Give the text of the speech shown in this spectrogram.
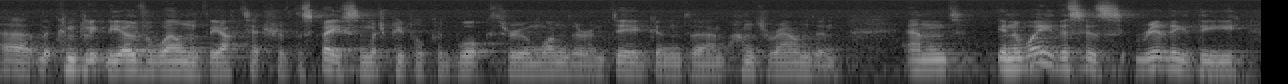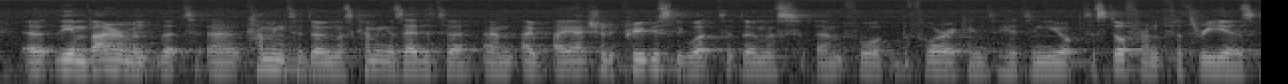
Uh, that completely overwhelmed the architecture of the space in which people could walk through and wander and dig and um, hunt around in. And in a way, this is really the uh, the environment that uh, coming to Domus, coming as editor, um, I, I, actually previously worked at Domus um, for, before I came to here to New York to Storefront for three years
